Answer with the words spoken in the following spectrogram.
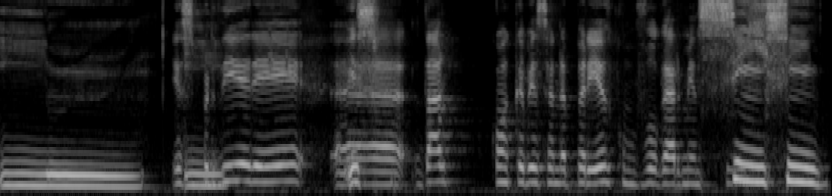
e. Esse e perder é uh, esse... dar com a cabeça na parede, como vulgarmente se Sim, diz. sim.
